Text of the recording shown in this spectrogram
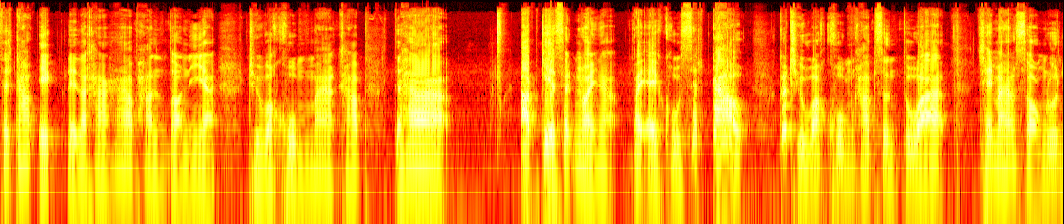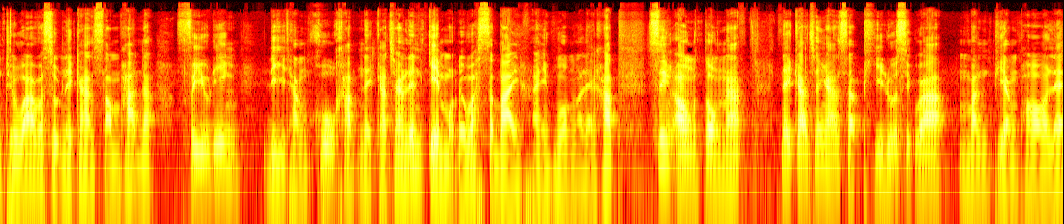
Z9X เลยราคา 5,000 ตอนนี้อะถือว่าคุ้มมากครับ แต่ถ้าอัปเกรดสักหน่อยเนี่ยไป iQOO Z9 ก็ถือว่าคุ้มครับ ส่วนตัวใช้มาทั้ง 2 รุ่น ถือว่าวัสดุในการสัมผัสอะ feeling ดีทั้งคู่ครับ ในการใช้เล่นเกมบอกเลยว่าสบายหายห่วงแล้วแหละครับ ซึ่งเอาตรงๆนะ ในการใช้งานสับพีรู้สึกว่ามันเพียงพอและ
